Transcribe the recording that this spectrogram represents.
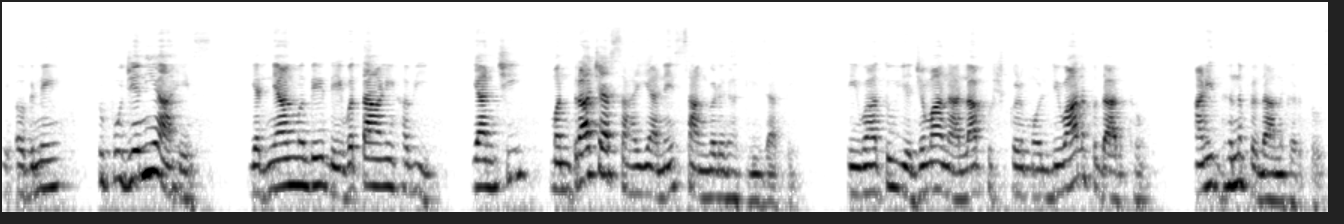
हे अग्ने तू पूजनीय आहेस. यज्ञांमध्ये देवता आणि हवी यांची मंत्राच्या सहाय्याने सांगड घातली जाते. तेव्हा तू यजमानाला पुष्कळ मौल्यवान पदार्थ आणि धन प्रदान करतोस.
